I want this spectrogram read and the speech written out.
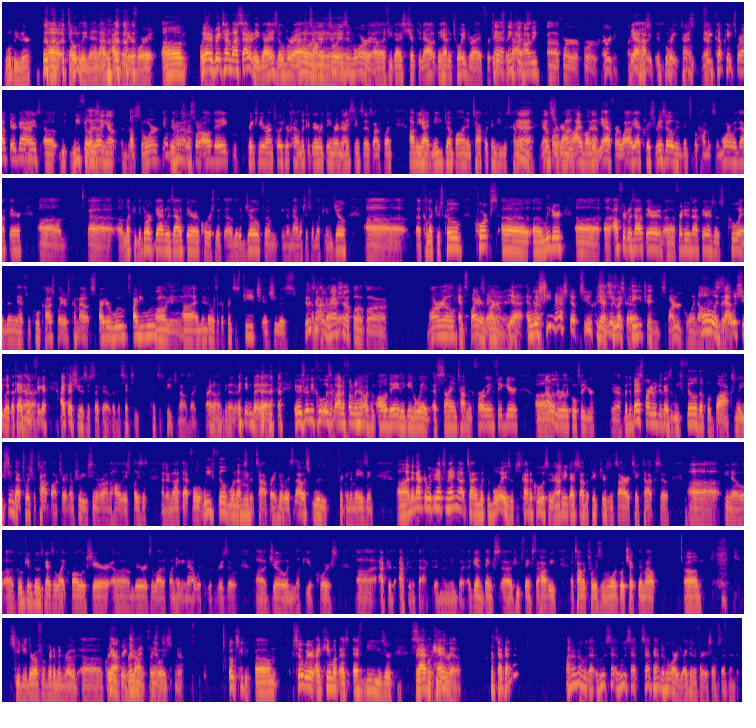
we'll be there. uh, totally, man. I, I'd be there for it. Um, we had a great time last Saturday, guys, over at Oh, Atomic yeah, Toys yeah. and More. Yeah. Uh, if you guys checked it out, they had a toy drive for Toys yeah, for thank you, Javi, uh, for for everything. I Yeah, Javi, it's cool. great time. Yeah, Free cupcakes were out there, guys. Uh, we we you filled let us up. hang out in the up- store. Yeah, we hung out in the store all day. Great to be around toys. We're kind of looking at everything, reminiscing. So it was a lot of fun. Javi had me jump on and talk with him. He was kind of Yeah, yeah, Instagram live all yeah. day. Yeah, for a while. Yeah, Chris Rizzo of Invincible Comics and More was out there. Um, uh, uh, Lucky the Dork Dad was out there, of course, with uh, Little Joe from you know now what's just with Lucky and Joe. Uh, uh, Collector's Cove, Corpse uh, uh, leader uh, uh, Alfred was out there. Uh, Freddie was out there, so it was cool. And then we had some cool cosplayers come out. Spider Woo, Spidey Woo. Oh yeah, yeah. Uh, and then there was like a Princess Peach, and she was it was a like a knockout, man. mashup of uh Mario. and Spider Man. Spider-Man. Yeah, and was she mashed up too? Because Yeah, she was, like a, Peach and Spider Gwen. Oh, is that what she was? Okay, I couldn't figure. I thought she was just like a like a sexy Princess Peach, and I was like, right on, you know what I mean? But uh, it was really cool. It was a lot of fun. We hung out with them all day. They gave away a, a signed Todd McFarlane figure. Uh, that was a really cool figure. Yeah. but the best part of it is, guys, that we filled up a box. You know, you've seen that Toys for Tots box, right? And I'm sure you've seen them around the holidays places, and they're not that full. We filled one up to Mhm. the top, right? Mhm. So that was really freaking amazing. Uh, and then afterwards, we had some hangout time with the boys, which is kind of cool. So Yeah. I'm sure you guys saw the pictures and saw our TikTok. So, uh, you know, uh, go give those guys a like, follow, share. Um, there is a lot of fun hanging out with with Rizzo, uh, Joe, and Lucky, of course. Uh, after the after the fact, and I mean, but again, thanks, uh, huge thanks to Javi, Atomic Toys and more. Go check them out. Um, excuse me, they're off of Rittiman Road. Uh, great, yeah, great shop for yes, toys. Yeah. Oh, excuse me. Um, so weird. I came up as FB user, Sad Facebook user. Panda. Sad Panda? I don't know who that. Who's Sad? Who's Sad? Sad Panda? Who are you? Identify yourself, Sad Panda.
